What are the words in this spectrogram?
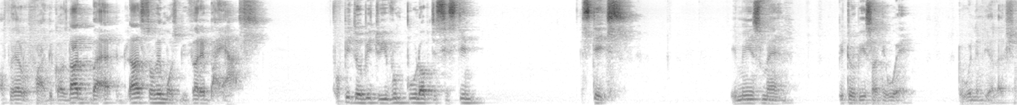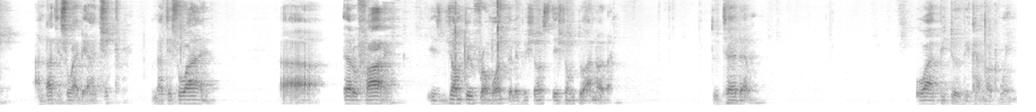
of El-Rufai, because that, that survey must be very biased for P2B to even pull up to 16 states. It means, man, P2B is on the way to winning the election. And that is why they are cheating. That is why uh, El-Rufai is jumping from one television station to another to tell them why P2B cannot win.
